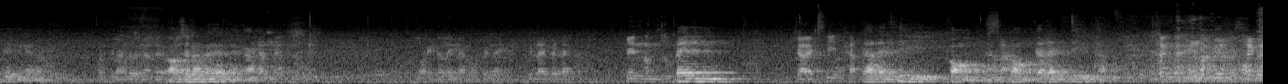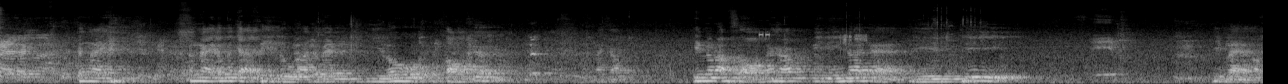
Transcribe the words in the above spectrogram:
เรียกยังไงครับรองชนะเลิศนะครับ เป็นอะไรกันเป็นไรเป็นไรเป็นไรเป็นเป็น กาแล็กซี่ครับ กาแล็กซี่กล่องนะครับกล่องกาแล็กซี่ครับข้างในข้างในข้างในข้างในก็เป็นแกะซีนดูอาจจะเป็นฮีโร่สองเครื่องนะครับทีมลำดับสองนะครับปีนี้ได้แก่ทีมที่ทีมอะไรครับ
